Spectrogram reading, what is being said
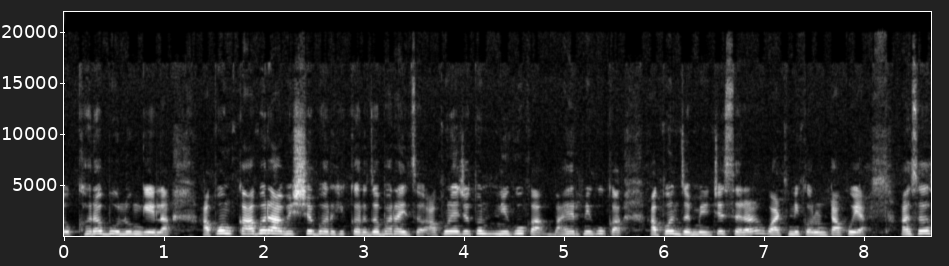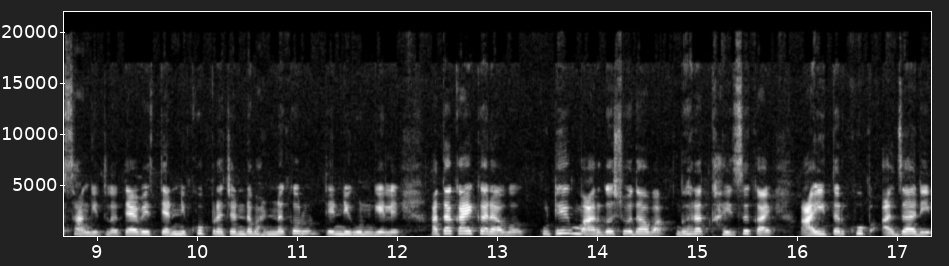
तो खरं बोलून गेला. आपण का बरं आयुष्यभर हे कर्ज भरायचं? आपण याच्यातून निघू का? बाहेर निघू का? आपण जमिनीचे सरळ वाटणी करून टाकूया असं सांगितलं. त्यावेळेस त्यांनी खूप प्रचंड भांडणं करून ते निघून गेले. आता काय करावं? कुठे मार्ग शोधावा? घरात खायचं काय? आई तर खूप आजारी.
